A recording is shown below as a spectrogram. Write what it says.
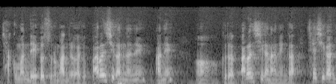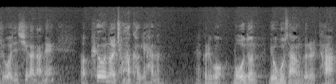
자꾸만 내 것으로 만들어 가지고 빠른 시간 안에 안에 어, 그런 빠른 시간 안에, 그러니까 3시간 주어진 시간 안에 어, 표현을 정확하게 하는, 예, 그리고 모든 요구 사항들을 다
